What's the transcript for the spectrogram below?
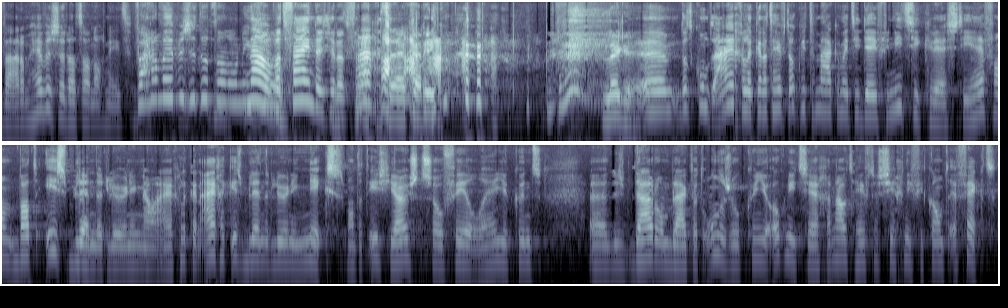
waarom hebben ze dat dan nog niet? Waarom hebben ze dat dan nog niet? Nou, wat fijn dat je dat vraagt, uh, Karin. Lekker. Ehm, dat komt eigenlijk, en dat heeft ook weer te maken met die definitiekwestie, hè, van wat is blended learning nou eigenlijk? En eigenlijk is blended learning niks, want het is juist zoveel. Hè. Je kunt uh, dus daarom blijkt uit onderzoek, kun je ook niet zeggen, nou het heeft een significant effect.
